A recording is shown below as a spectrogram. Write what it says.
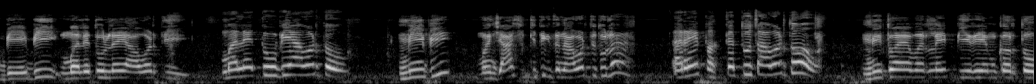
बेबी मला तू लय आवडती. मला तू बी आवडतो. मी बी? म्हणजे अशी किती जण आवडते तुला अरे फक्त तूच आवडतो मी तो यावर लय प्रेम करतो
